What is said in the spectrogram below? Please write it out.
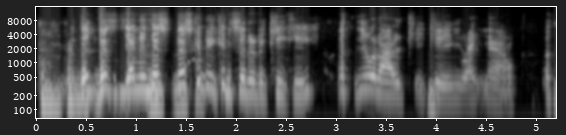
Dun, dun, th- this, I mean, this this could be considered a kiki. you and I are kikiing right now.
